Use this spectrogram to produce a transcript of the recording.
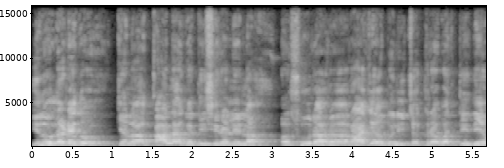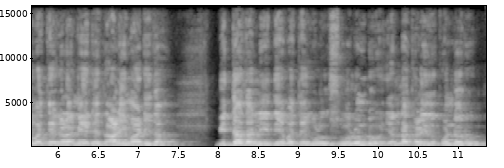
ಇದು ನಡೆದು ಕೆಲ ಕಾಲ ಗತಿಸಿರಲಿಲ್ಲ. ಅಸುರರ ರಾಜ ಬಲಿಚಕ್ರವರ್ತಿ ದೇವತೆಗಳ ಮೇಲೆ ದಾಳಿ ಮಾಡಿದ. ಬಿದ್ದದಲ್ಲಿ ದೇವತೆಗಳು ಸೋಲುಂಡು ಎಲ್ಲ ಕಳೆದುಕೊಂಡರು.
